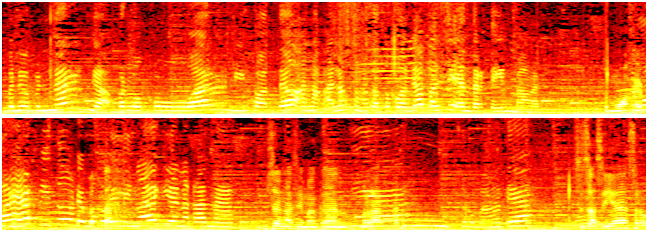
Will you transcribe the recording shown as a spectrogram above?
Bener-bener nggak perlu keluar di hotel anak-anak sama satu keluarga pasti entertain banget. Semua, semua happy udah Betah. berkeliling lagi anak-anak. Bisa ngasih makan merak. Iya. Aduh, seru banget ya. sensasinya seru.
